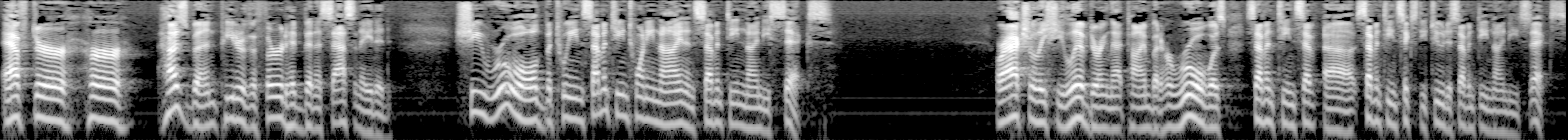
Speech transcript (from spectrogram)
After her husband, Peter III, had been assassinated, she ruled between 1729 and 1796. Or actually, she lived during that time, but her rule was 17, uh, 1762 to 1796.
